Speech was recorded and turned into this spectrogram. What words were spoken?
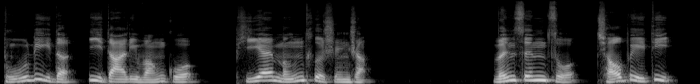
独立的意大利王国。皮埃蒙特身上，文森佐·乔贝蒂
